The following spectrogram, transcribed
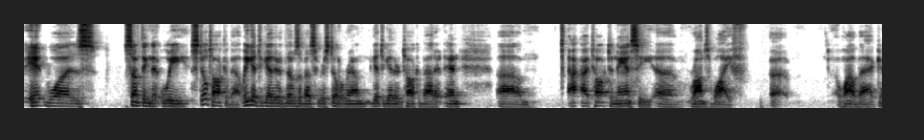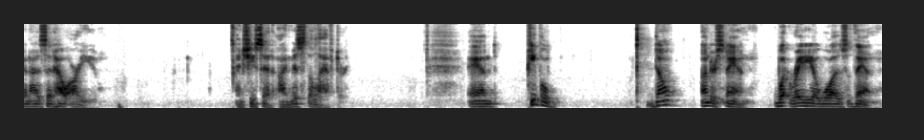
it was something that we still talk about. We get together, those of us who are still around, get together and talk about it. And um, I, I talked to Nancy, uh, Ron's wife, uh, a while back, and I said, How are you? And she said, I miss the laughter. And people don't understand what radio was then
